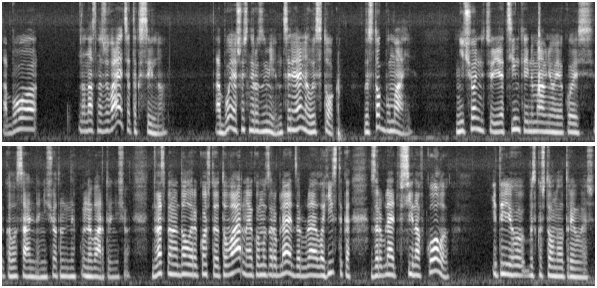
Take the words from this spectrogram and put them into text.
Або на нас наживається так сильно, або я щось не розумію. Ну це реально листок. Листок бумаги. Нічого і оцінки немає в нього якоїсь колосальної, нічого там не, не вартує нічого. 2,5 долари коштує товар, на якому заробляють, заробляє логістика, заробляють всі навколо, і ти його безкоштовно отримуєш.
